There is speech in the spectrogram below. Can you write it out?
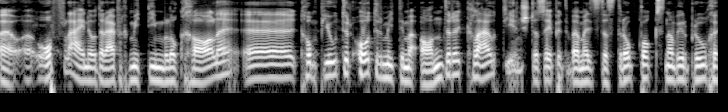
äh, offline oder einfach mit deinem lokalen äh, Computer oder mit einem anderen Cloud-Dienst. Also eben, wenn man jetzt das Dropbox noch würde brauchen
